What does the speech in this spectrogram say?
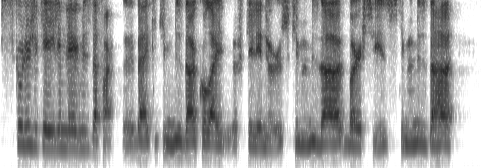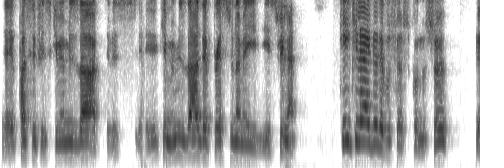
psikolojik eğilimlerimiz de farklı. Belki kimimiz daha kolay öfkeleniyoruz, kimimiz daha barışçıyız, kimimiz daha e, pasifiz, kimimiz daha aktiviz, e, kimimiz daha depresyona meyilliyiz filan. Tilkilerde de bu söz konusu. E,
